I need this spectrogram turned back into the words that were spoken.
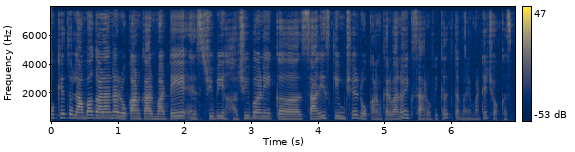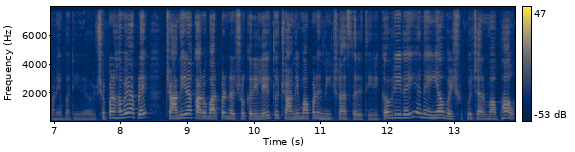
ઓકે તો લાંબા ગાળાના રોકાણકાર માટે એસજીબી હજી પણ એક સારી સ્કીમ છે. રોકાણ કરવાનો એક સારો વિકલ્પ તમારા માટે ચોક્કસપણે બની રહ્યો છે. પણ હવે આપણે ચાંદીના કારોબાર પર નજર કરી લઈએ તો ચાંદીમાં પણ નીચલા સ્તરેથી રિકવરી રહી અને અહીંયા વૈશ્વિક બજારમાં ભાવ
